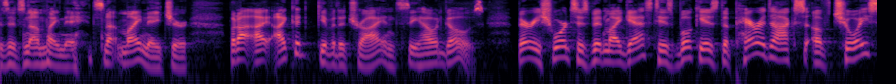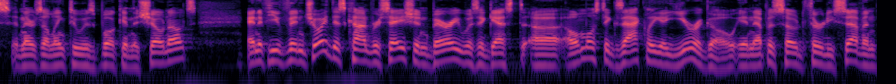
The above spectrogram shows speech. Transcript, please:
Because it's not my na- it's not my nature, but I, I could give it a try and see how it goes. Barry Schwartz has been my guest. His book is The Paradox of Choice, and there's a link to his book in the show notes. And if you've enjoyed this conversation, Barry was a guest uh, almost exactly a year ago in episode 37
